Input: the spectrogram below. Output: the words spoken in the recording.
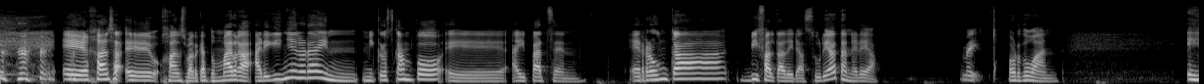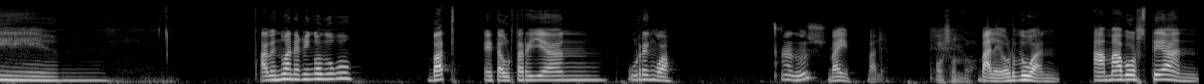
eh, Hans, eh, Hans barkatu, Marga, ari ginen orain mikroskampo eh, aipatzen. Erronka bi falta dira, zurea eta nerea. Bai. Orduan, eh, abenduan egingo dugu, bat, eta urtarrilean urrengoa. Ados. Bai, bale. Oso ondo. Bale, orduan, ama bostean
